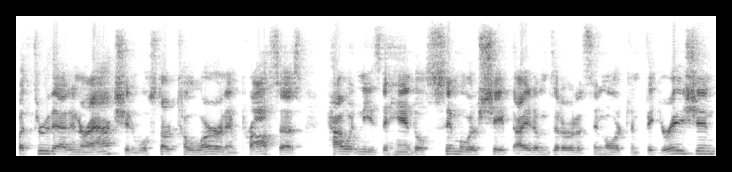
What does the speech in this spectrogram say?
but through that interaction, we'll start to learn and process how it needs to handle similar shaped items that are in a similar configuration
